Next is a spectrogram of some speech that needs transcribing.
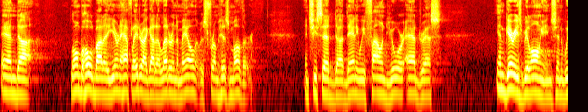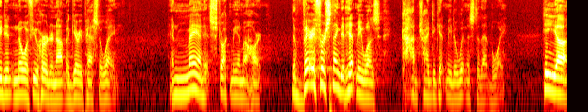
And lo and behold, about a year and a half later, I got a letter in the mail that was from his mother. And she said, Danny, we found your address in Gary's belongings, and we didn't know if you heard or not, but Gary passed away. And man, it struck me in my heart. The very first thing that hit me was God tried to get me to witness to that boy. He, uh,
